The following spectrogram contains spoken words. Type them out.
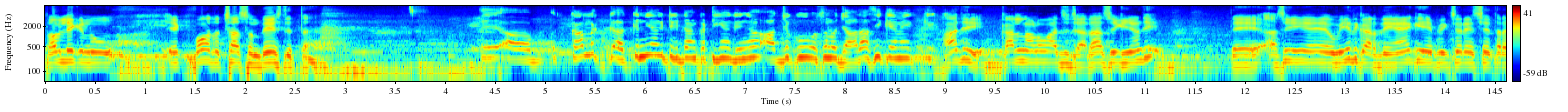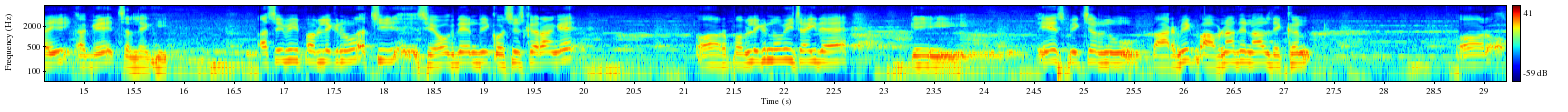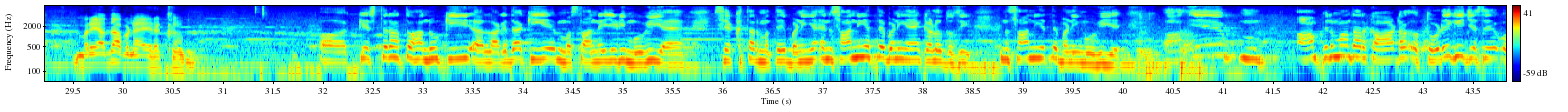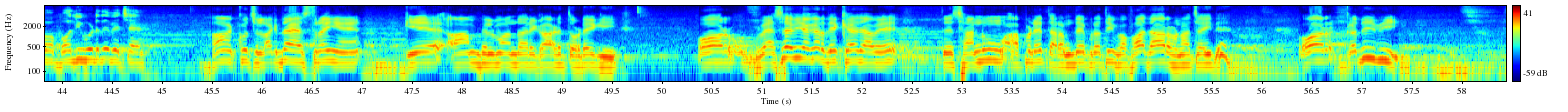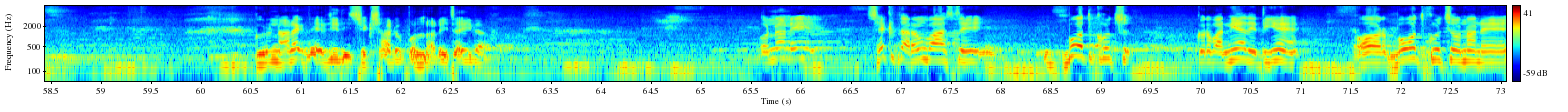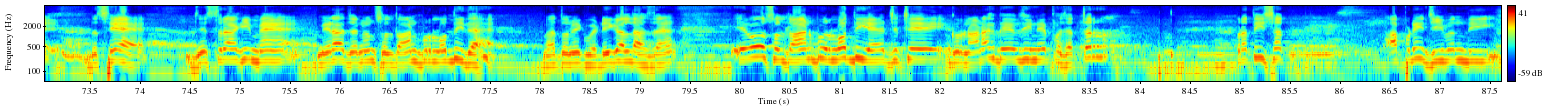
ਪਬਲਿਕ ਨੂੰ ਇੱਕ ਬਹੁਤ ਅੱਛਾ ਸੰਦੇਸ਼ ਦਿੱਤਾ ਹੈ। ਤੇ ਕੱਲ ਕਿੰਨੀਆਂ ਕੁ ਟਿਕਟਾਂ ਕੱਟੀਆਂ ਗਈਆਂ? ਅੱਜ ਕੋ ਉਸ ਨੂੰ ਜ਼ਿਆਦਾ ਸੀ? ਕਿਵੇਂ ਹਾਂਜੀ ਕੱਲ ਨਾਲੋਂ ਅੱਜ ਜ਼ਿਆਦਾ ਸੀਗੀਆਂ ਜੀ। ਤੇ ਅਸੀਂ ਇਹ ਉਮੀਦ ਕਰਦੇ ਹਾਂ ਕਿ ਇਹ ਪਿਕਚਰ ਇਸੇ ਤਰ੍ਹਾਂ ਹੀ ਅੱਗੇ ਚੱਲੇਗੀ। ਅਸੀਂ ਵੀ ਪਬਲਿਕ ਨੂੰ ਅੱਛੀ ਸਹਿਯੋਗ ਦੇਣ ਦੀ ਕੋਸ਼ਿਸ਼ ਕਰਾਂਗੇ। ਔਰ ਪਬਲਿਕ ਨੂੰ ਵੀ ਚਾਹੀਦਾ ਹੈ ਕਿ ਇਸ ਪਿਕਚਰ ਨੂੰ ਧਾਰਮਿਕ ਭਾਵਨਾ ਦੇ ਨਾਲ ਦੇਖਣ ਔਰ ਮਰਿਆਦਾ ਬਣਾਏ ਰੱਖਣ। ਕਿਸ ਤਰ੍ਹਾਂ ਤੁਹਾਨੂੰ ਕੀ ਲੱਗਦਾ ਕਿ ਇਹ ਮਸਤਾਨੇ ਜਿਹੜੀ ਮੂਵੀ ਹੈ, ਸਿੱਖ ਧਰਮ ਤੇ ਬਣੀ ਹੈ, ਇਨਸਾਨੀਅਤ ਤੇ ਬਣੀ ਹੈ, ਕਹ ਲਓ ਤੁਸੀਂ, ਇਨਸਾਨੀਅਤ ਤੇ ਬਣੀ ਮੂਵੀ ਹੈ। ਇਹ ਆਮ ਫਿਲਮਾਂ ਦਾ ਰਿਕਾਰਡ ਤੋੜੇਗੀ ਜਿਵੇਂ ਬਾਲੀਵੁੱਡ ਦੇ ਵਿੱਚ ਹੈ? ਹਾਂ ਕੁਝ ਲੱਗਦਾ ਇਸ ਤਰ੍ਹਾਂ ਹੀ ਹੈ ਕਿ ਇਹ ਆਮ ਫਿਲਮਾਂ ਦਾ ਰਿਕਾਰਡ ਤੋੜੇਗੀ। ਔਰ ਵੈਸੇ ਵੀ ਅਗਰ ਦੇਖਿਆ ਜਾਵੇ, ਤੇ ਸਾਨੂੰ ਆਪਣੇ ਧਰਮ ਦੇ ਪ੍ਰਤੀ ਵਫਾਦਾਰ ਹੋਣਾ ਚਾਹੀਦਾ ਔਰ ਕਦੀ ਵੀ ਗੁਰੂ ਨਾਨਕ ਦੇਵ ਜੀ ਦੀ ਸਿੱਖਿਆ ਨੂੰ ਭੁੱਲਣਾ ਨਹੀਂ ਚਾਹੀਦਾ। ਉਹਨਾਂ ਨੇ ਸਿੱਖ ਧਰਮ ਵਾਸਤੇ ਬਹੁਤ ਕੁਝ ਕੁਰਬਾਨੀਆਂ ਦਿੱਤੀਆਂ ਔਰ ਬਹੁਤ ਕੁਝ ਉਹਨਾਂ ਨੇ ਦੱਸਿਆ ਹੈ। ਜਿਸ ਤਰ੍ਹਾਂ ਕਿ ਮੈਂ, ਮੇਰਾ ਜਨਮ ਸੁਲਤਾਨਪੁਰ ਲੋਧੀ ਦਾ ਹੈ। ਮੈਂ ਤੁਹਾਨੂੰ ਇੱਕ ਵੱਡੀ ਗੱਲ ਦੱਸਦਾ ਇਹ ਉਹ ਸੁਲਤਾਨਪੁਰ ਲੋਧੀ ਹੈ ਜਿੱਥੇ ਗੁਰੂ ਨਾਨਕ ਦੇਵ ਜੀ ਨੇ 75 ਪ੍ਰਤੀਸ਼ਤ ਆਪਣੇ ਜੀਵਨ ਦੀ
